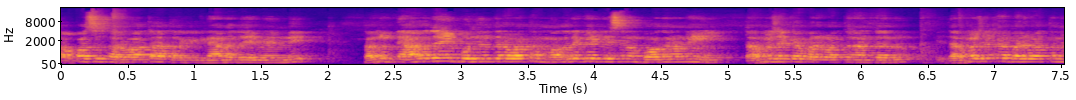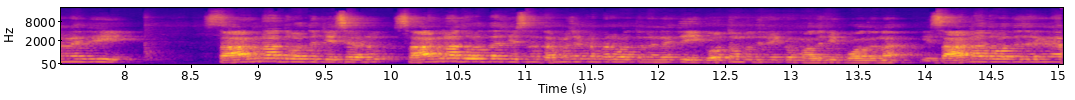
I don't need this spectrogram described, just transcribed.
తపస్సు తర్వాత తనకి జ్ఞానోదయమైంది. తను జ్ఞానోదయం పొందిన తర్వాత మొదటిగా చేసిన బోధనని ధర్మచక్ర పరివర్తన అంటారు. ఈ ధర్మచక్ర పరివర్తన అనేది సారనాథ్ వద్ద చేశాడు. సారనాథ్ వద్ద చేసిన ధర్మచక్ర పరివర్తన అనేది గౌతమ బుద్ధుని యొక్క మొదటి బోధన. ఈ సారనాథ్ వద్ద జరిగిన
